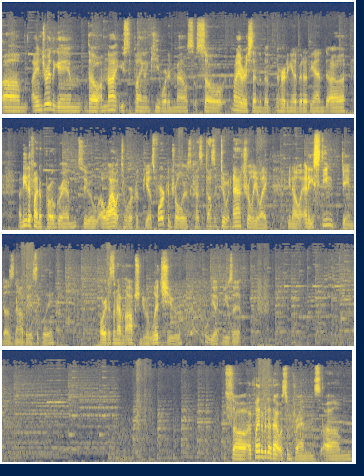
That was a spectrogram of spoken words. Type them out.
Um, I enjoyed the game, though I'm not used to playing on keyboard and mouse, so my wrist ended up hurting it a bit at the end. Uh, I need to find a program to allow it to work with PS4 controllers, because it doesn't do it naturally like, you know, any Steam game does now, basically. Or it doesn't have an option to let you you can use it. So I played a bit of that with some friends. Um,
